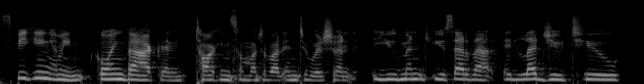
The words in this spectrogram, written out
speaking, I mean, going back and talking so much about intuition, you meant you said that it led you to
